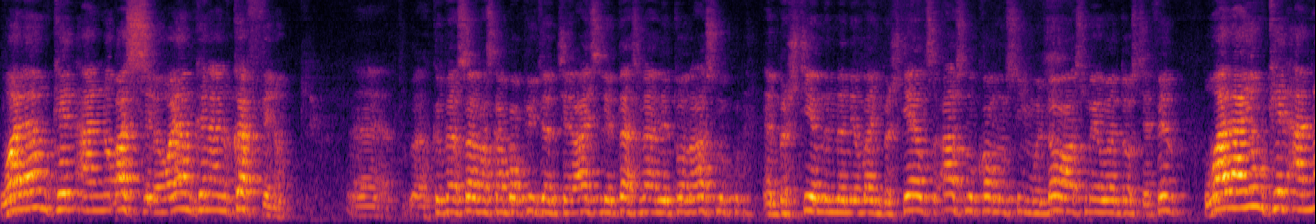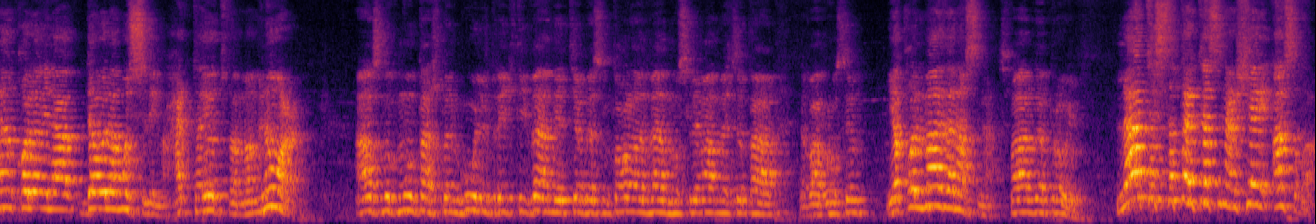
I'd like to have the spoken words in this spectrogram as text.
ولا يمكن أن نغسله ولا يمكن أن نكفنه. Ky person as ka bërë pyetjen që ai s'li dash vendin tonë, as nuk e mbështjellën në një lloj mbështjellës, as nuk ka mundësi më lo, as më vendos të film. Wala yumkin an nanqala ila dawla muslim, hatta yutfa mamnu'. As nuk mund ta shpërngulim drejt këtij vendi që besimtarët në vend musliman me çka varrusin. Yaqul madha nasna? Çfarë veprojmë? La tastati tasna shay asla.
